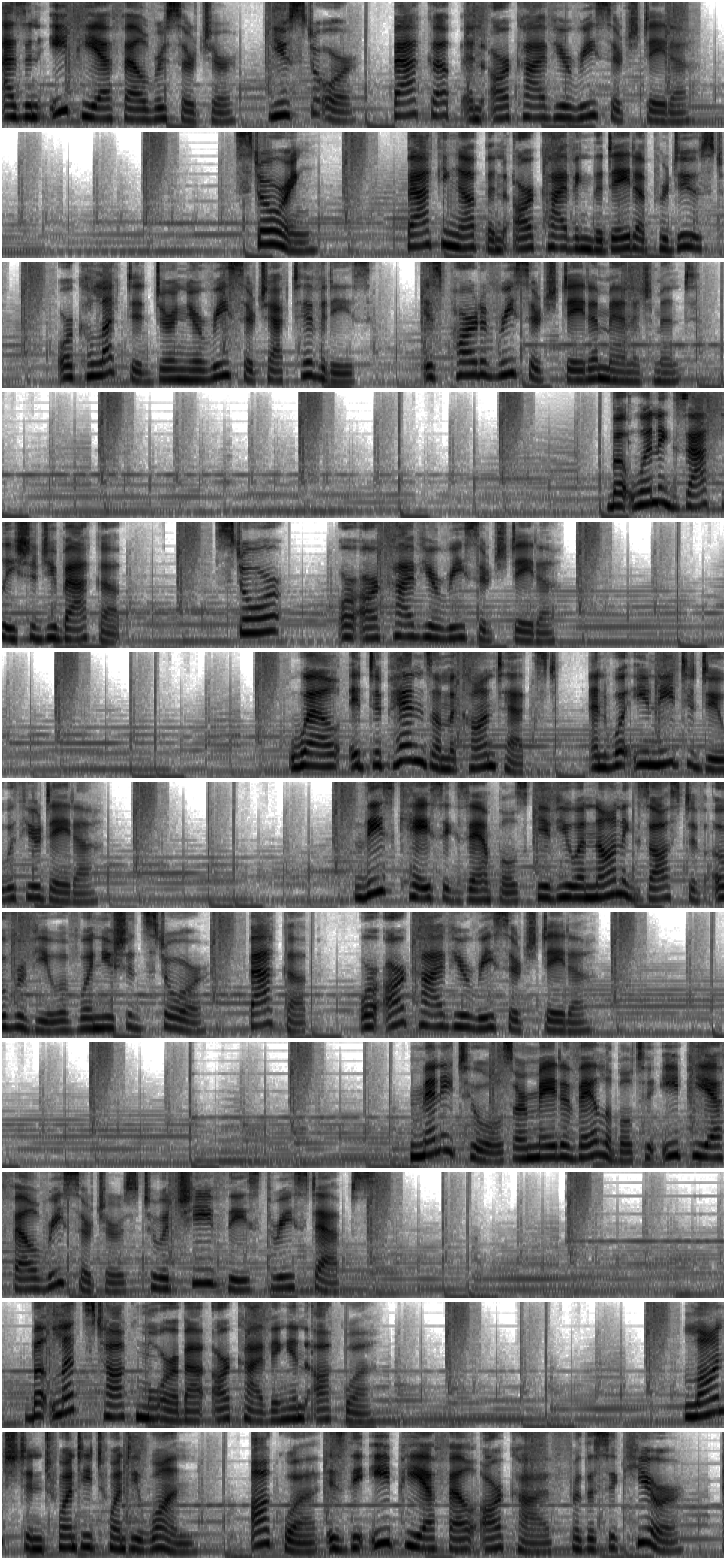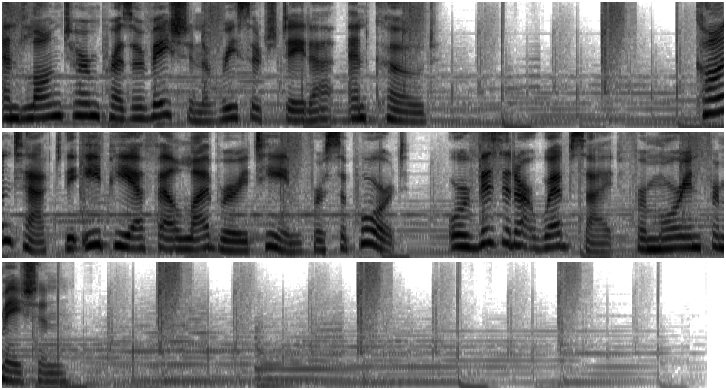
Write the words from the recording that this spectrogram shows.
As an EPFL researcher, you store, backup, and archive your research data. Storing, backing up and archiving the data produced or collected during your research activities is part of research data management. But when exactly should you back up, store, or archive your research data? Well, it depends on the context and what you need to do with your data. These case examples give you a non-exhaustive overview of when you should store, backup, or archive your research data. Many tools are made available to EPFL researchers to achieve these three steps. But let's talk more about archiving in ACOUA. Launched in 2021, ACOUA is the EPFL archive for the secure and long-term preservation of research data and code. Contact the EPFL library team for support or visit our website for more information.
